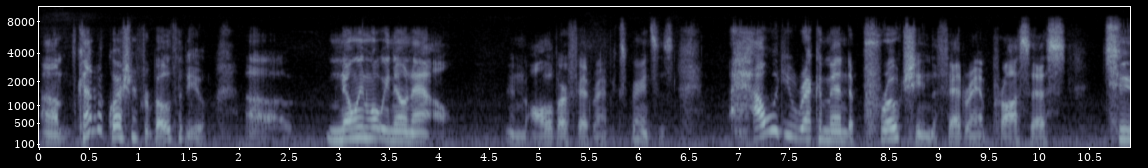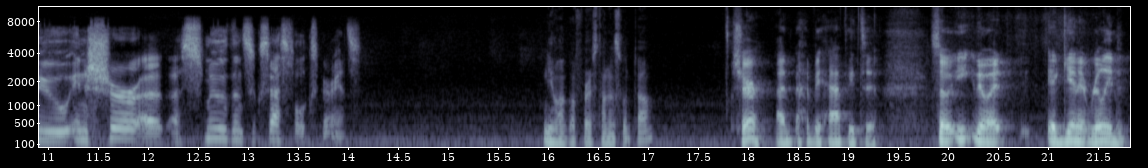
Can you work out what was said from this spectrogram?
Um, kind of a question for both of you. Uh, knowing what we know now in all of our FedRAMP experiences, how would you recommend approaching the FedRAMP process to ensure a, a smooth and successful experience? You want to go first on this one, Tom? Sure, I'd, I'd be happy to. So you know, it again, it really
